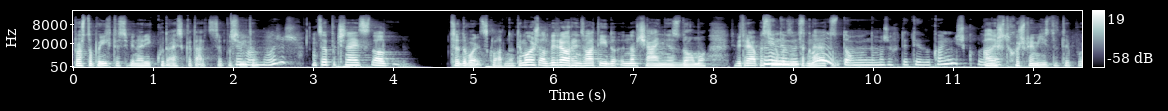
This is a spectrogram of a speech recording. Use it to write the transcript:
Просто поїхати собі на рік кудись кататися по Чого, світу. можеш? Ну, Це починається. Це доволі складно. Ти можеш, але тобі треба організувати її навчання з дому. Тобі треба постійно бути з інтернету. з дому, вона може ходити в локальній школі. Але ж ти хочеш прям їздити по,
